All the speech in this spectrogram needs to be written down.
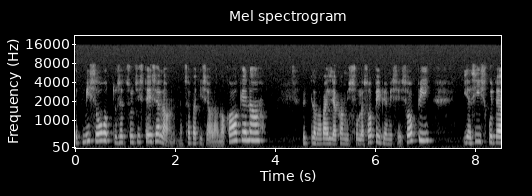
et mis ootused sul siis teisele on, et sa pead ise olema ka kena, ütlema välja ka, mis sulle sobib ja mis ei sobi. ja siis, kui te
